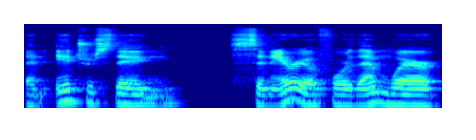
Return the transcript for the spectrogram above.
an interesting scenario for them where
